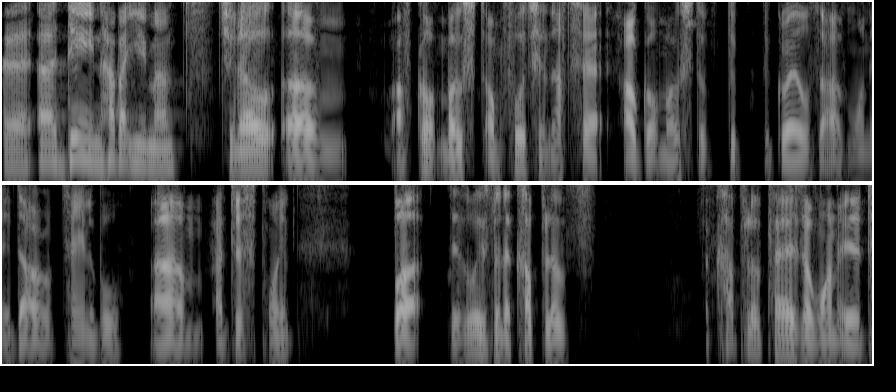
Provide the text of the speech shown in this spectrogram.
fair. Uh, Dean, how about you, man? Do you know? Um, I've got most. I'm fortunate enough to say I've got most of the the grails that I've wanted that are obtainable. Um, at this point, but there's always been a couple of a couple of pairs I wanted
